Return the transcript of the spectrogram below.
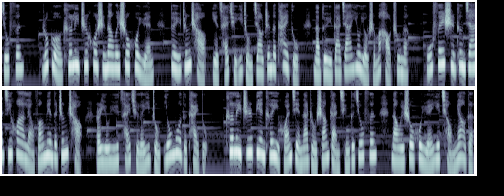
纠纷。如果柯立芝或是那位售货员对于争吵也采取一种较真的态度，那对于大家又有什么好处呢？无非是更加激化两方面的争吵。而由于采取了一种幽默的态度，柯立芝便可以缓解那种伤感情的纠纷。那位售货员也巧妙地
